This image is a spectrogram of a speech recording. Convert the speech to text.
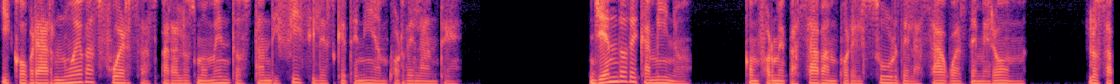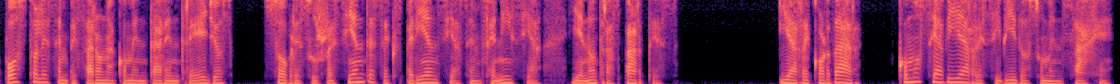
y cobrar nuevas fuerzas para los momentos tan difíciles que tenían por delante. Yendo de camino, conforme pasaban por el sur de las aguas de Merom, los apóstoles empezaron a comentar entre ellos sobre sus recientes experiencias en Fenicia y en otras partes, y a recordar cómo se había recibido su mensaje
